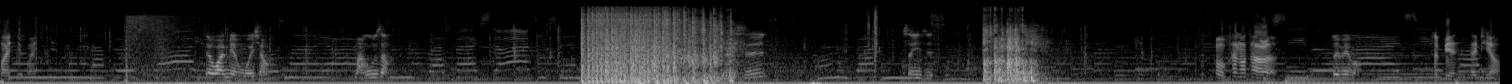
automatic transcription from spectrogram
慢一点，慢一点。在外面围墙，马路上。美食，剩一只，哦，我看到他了，对面吗？这边在跳，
